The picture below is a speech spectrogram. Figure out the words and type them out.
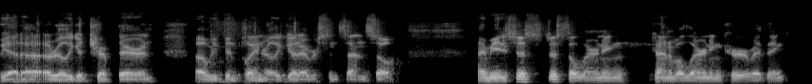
we had a, a really good trip there, and uh, we've been playing really good ever since then. So, I mean, it's just just a learning kind of a learning curve. I think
